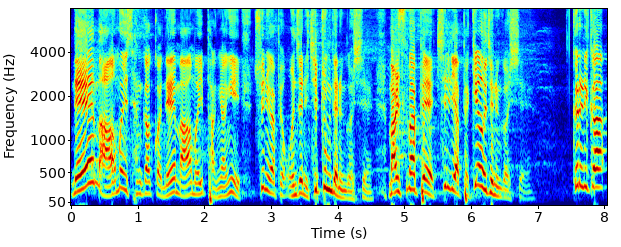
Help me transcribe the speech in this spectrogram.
내 마음의 생각과 내 마음의 방향이 주님 앞에 온전히 집중되는 것이에요. 말씀 앞에, 진리 앞에 깨어지는 것이에요. 그러니까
